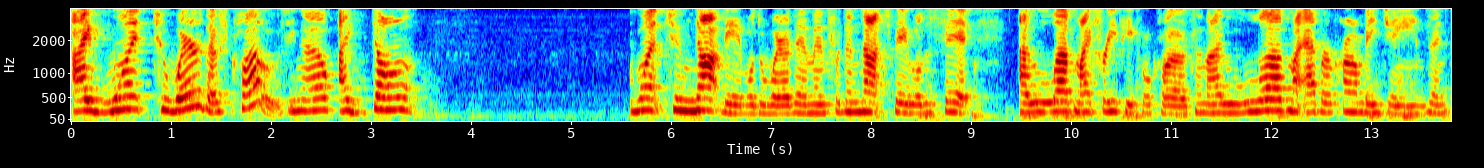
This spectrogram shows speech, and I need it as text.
I want to wear those clothes, you know. I don't want to not be able to wear them and for them not to be able to fit. I love my Free People clothes and I love my Abercrombie jeans and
